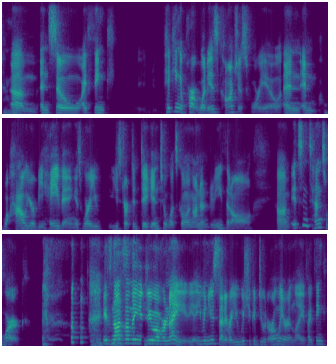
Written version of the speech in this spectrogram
mhm, Um, and so I think picking apart what is conscious for you and and wh- how you're behaving is where you you start to dig into what's going on underneath it all. Um, it's intense work. mhm. it's not Yeah. something you do overnight. Even you said it right. You wish you could do it earlier in life. I think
